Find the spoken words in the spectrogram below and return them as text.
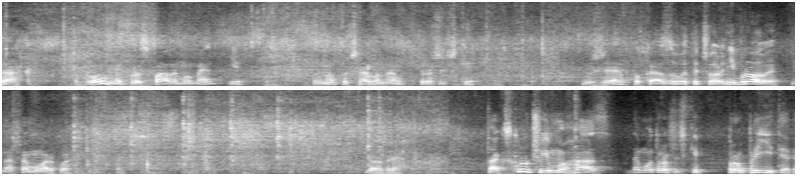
Так. О, ми проспали момент і воно почало нам трошечки вже показувати чорні брови, наша морква. Добре. Так, скручуємо газ, дамо трошечки пропріти,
